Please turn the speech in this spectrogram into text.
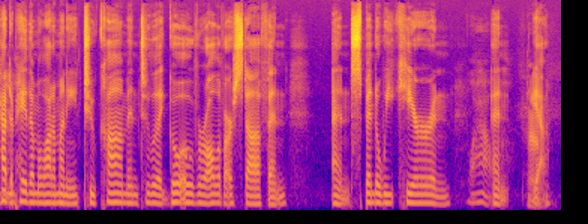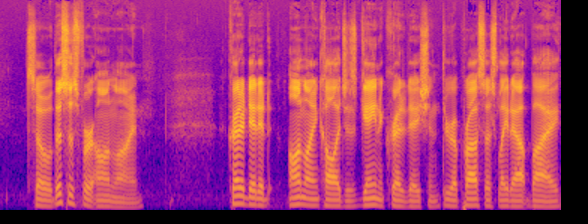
had to Mm-hmm. pay them a lot of money to come and to like go over all of our stuff and and spend a week here and wow, and yeah. So this is for online. Accredited online colleges gain accreditation through a process laid out by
